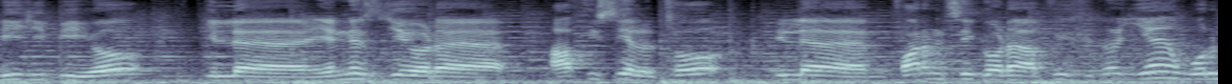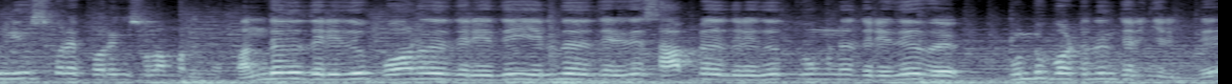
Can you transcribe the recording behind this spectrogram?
டிஜிபியோ இல்ல என்எஸ்ஜியோட அபிஷியல்ஸோ இல்ல ஃபாரன்சிக்கோட அபிஷியல்ஸோ ஏன் ஒரு நியூஸ் கூட இப்போ வரைக்கும் சொல்ல மாட்டேங்குது வந்தது தெரியுது போனது தெரியுது இருந்தது தெரியுது சாப்பிட்டது தெரியுது தூங்குனது தெரியுது குண்டு போட்டதும் தெரிஞ்சிருக்குது.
